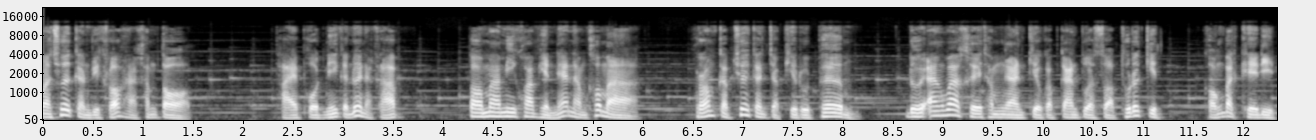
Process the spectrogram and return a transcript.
มาช่วยกันวิเคราะห์หาคำตอบ ถ่ายโพสต์นี้กันด้วยนะครับ ต่อมามีความเห็นแนะนำเข้ามา พร้อมกับช่วยกันจับพิรุธเพิ่ม โดยอ้างว่าเคยทำงานเกี่ยวกับการตรวจสอบธุรกิจของบัตรเครดิต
